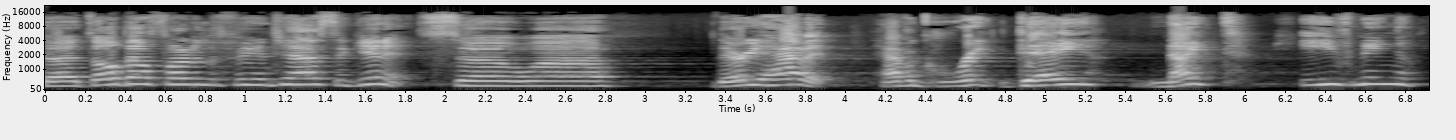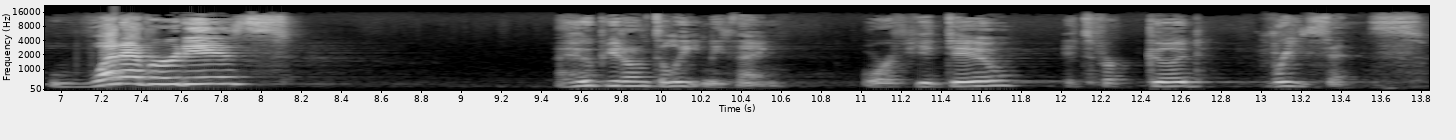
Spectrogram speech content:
uh, it's all about finding the fantastic in it. So uh, there you have it. Have a great day, night, evening, whatever it is. I hope you don't delete anything. Or if you do, it's for good reasons.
